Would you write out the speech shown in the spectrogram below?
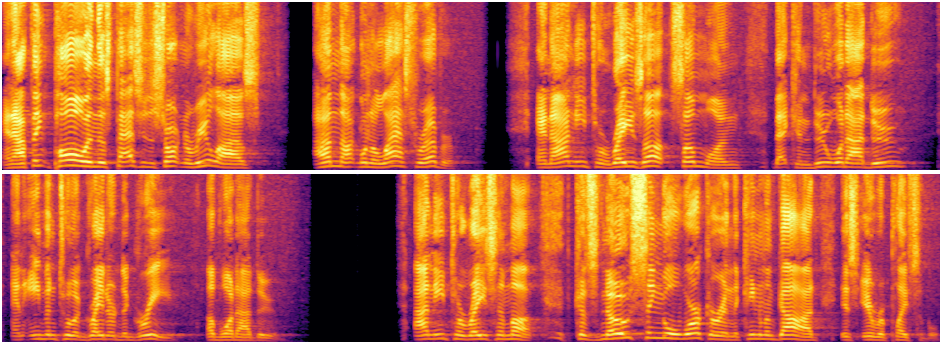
And I think Paul in this passage is starting to realize I'm not going to last forever. And I need to raise up someone that can do what I do and even to a greater degree of what I do. I need to raise him up because no single worker in the kingdom of God is irreplaceable.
